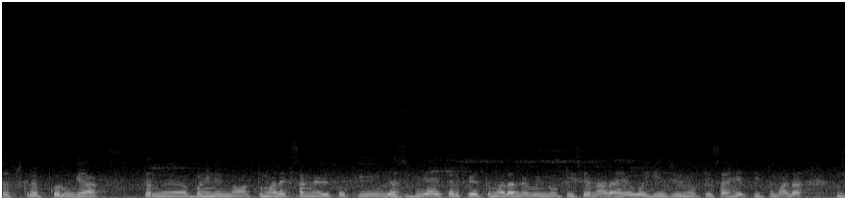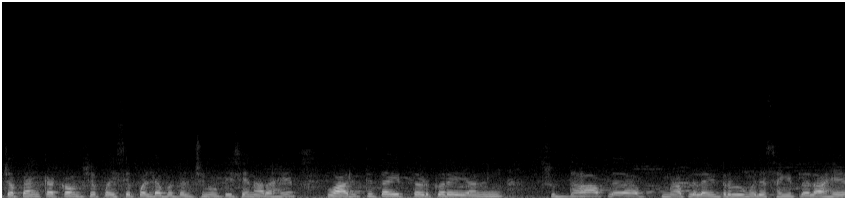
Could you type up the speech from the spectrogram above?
सबस्क्राईब करून घ्या. तर मी बहिणींनो तुम्हाला एक सांगण्यात येतो की एस बी आयतर्फे तुम्हाला नवीन नोटीस येणार आहे व ही जी नोटीस आहे ती तुम्हाला तुमच्या बँक अकाउंटचे पैसे पडल्याबद्दलची नोटीस येणार आहे. व आदित्यताई तडकरे यांनी सुद्धा आपल्याला आपल्याला इंटरव्ह्यूमध्ये सांगितलेलं आहे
